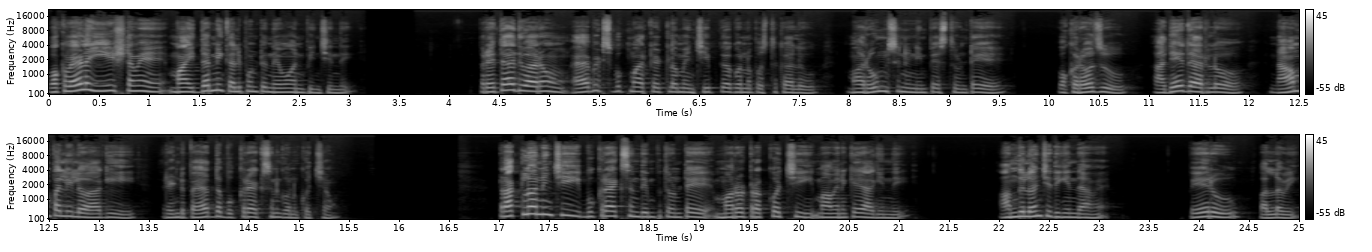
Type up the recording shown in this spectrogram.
ఒకవేళ ఈ ఇష్టమే మా ఇద్దరిని కలిపి ఉంటుందేమో అనిపించింది. ప్రతి ఆదివారం యాబిట్స్ బుక్ మార్కెట్లో మేము చీప్గా కొన్న పుస్తకాలు మా రూమ్స్ని నింపేస్తుంటే ఒకరోజు అదే దారిలో నాంపల్లిలో ఆగి రెండు పెద్ద బుక్ ర్యాక్స్ని కొనుక్కొచ్చాం. ట్రక్లో నుంచి బుక్ ర్యాక్స్ని దింపుతుంటే మరో ట్రక్ వచ్చి మా వెనకే ఆగింది. అందులోంచి దిగింది ఆమె. పేరు పల్లవి.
